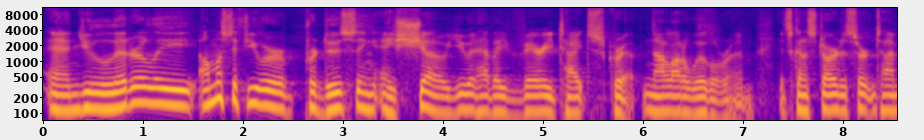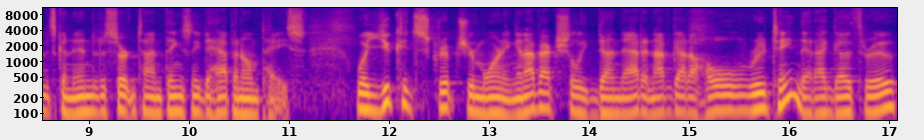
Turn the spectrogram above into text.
And you literally, almost if you were producing a show, you would have a very tight script, not a lot of wiggle room. It's going to start at a certain time, it's going to end at a certain time. Things need to happen on pace. Well, you could script your morning, and I've actually done that, and I've got a whole routine that I go through,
